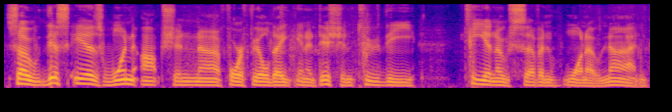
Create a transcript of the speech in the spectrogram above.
So this is one option uh, for field day in addition to the TN07 109.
